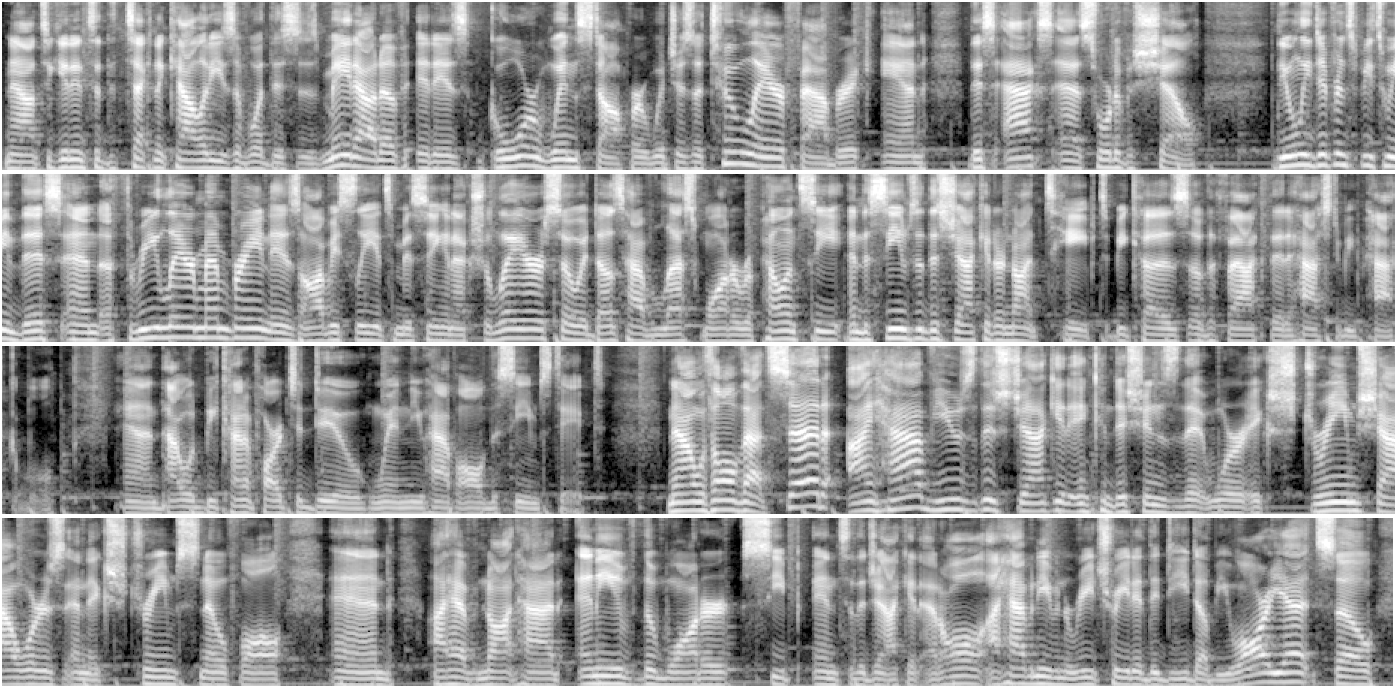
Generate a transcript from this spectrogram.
Now to get into the technicalities of what this is made out of, it is Gore Windstopper, which is a two layer fabric and this acts as sort of a shell. The only difference between this and a three layer membrane is obviously it's missing an extra layer, so it does have less water repellency, and the seams of this jacket are not taped because of the fact that it has to be packable. And that would be kind of hard to do when you have all the seams taped. Now, with all that said, I have used this jacket in conditions that were extreme showers and extreme snowfall, and I have not had any of the water seep into the jacket at all. I haven't even retreated the DWR yet, so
